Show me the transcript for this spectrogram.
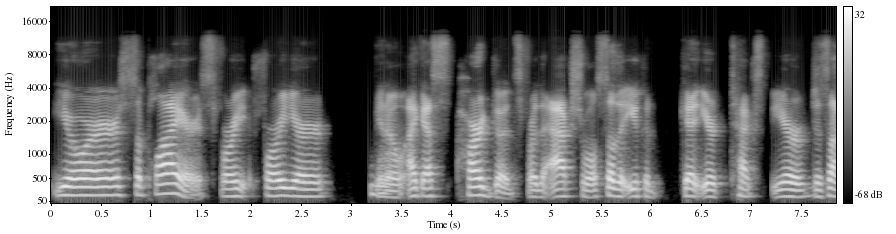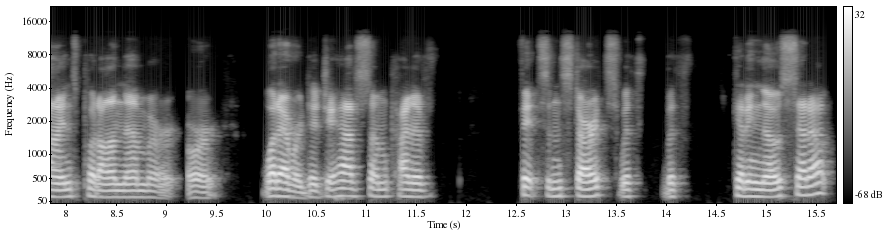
your suppliers for for your you know I guess hard goods for the actual so that you could get your text your designs put on them or or whatever did you have some kind of fits and starts with with getting those set up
